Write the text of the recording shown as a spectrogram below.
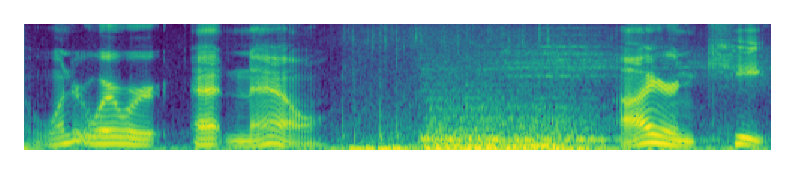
I wonder where we're at now. Iron Keep.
